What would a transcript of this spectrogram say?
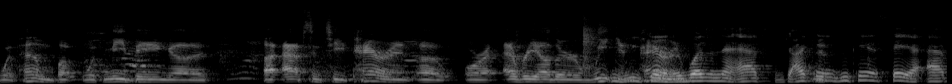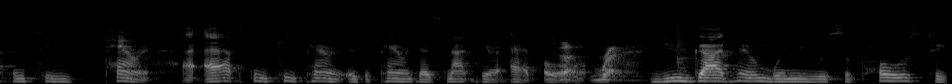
with him, but with me being a, a absentee parent uh, or every other weekend You parent. It wasn't an absent. I can't. You can't say an absentee parent. An absentee parent is a parent that's not there at all. uh, right? You got him when you were supposed to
